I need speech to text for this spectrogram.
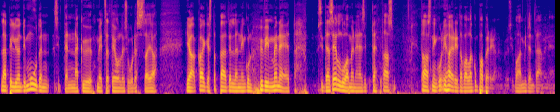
läpilyönti muuten sitten näkyy metsäteollisuudessa ja, ja kaikesta päätellen niin kuin hyvin menee, että sitä sellua menee sitten taas, taas niin kuin ihan eri tavalla kuin paperia nykyisin, vai miten tämä menee?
